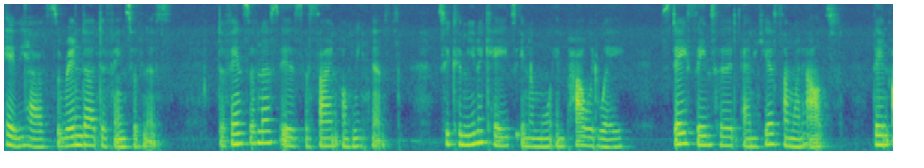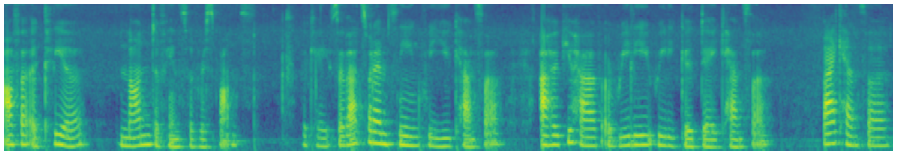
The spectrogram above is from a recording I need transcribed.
Okay, we have surrender defensiveness. Defensiveness is a sign of weakness. To communicate in a more empowered way, stay centered and hear someone out, then offer a clear, non defensive response. Okay, so that's what I'm seeing for you, Cancer. I hope you have a really, really good day, Cancer. Bye, Cancer.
